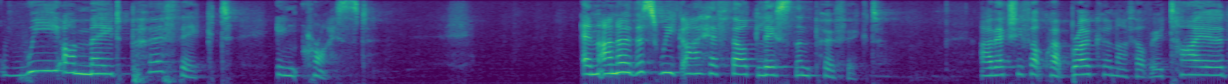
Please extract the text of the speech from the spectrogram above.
we are made perfect in Christ. And I know this week I have felt less than perfect. I've actually felt quite broken. I felt very tired.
